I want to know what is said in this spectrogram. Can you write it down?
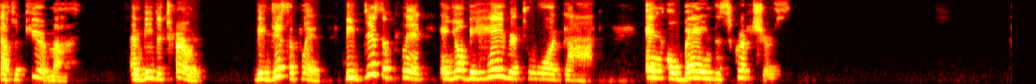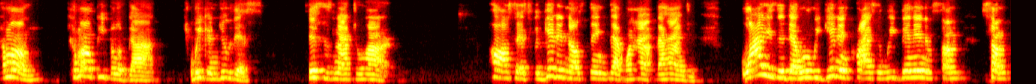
the secure mind, and be determined, be disciplined, be disciplined in your behavior toward God and obeying the scriptures. Come on, come on, people of God. We can do this. This is not too hard. Paul says, forgetting those things that were behind you. Why is it that when we get in Christ and we've been in Him some some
